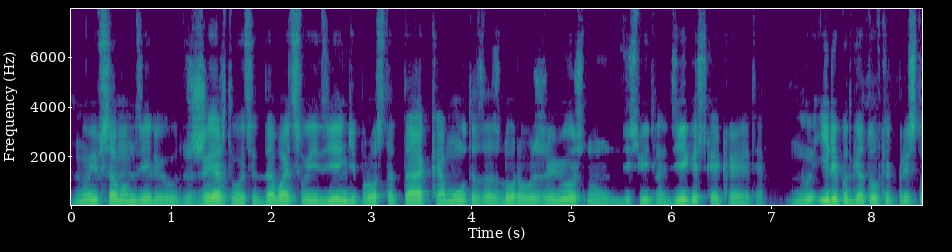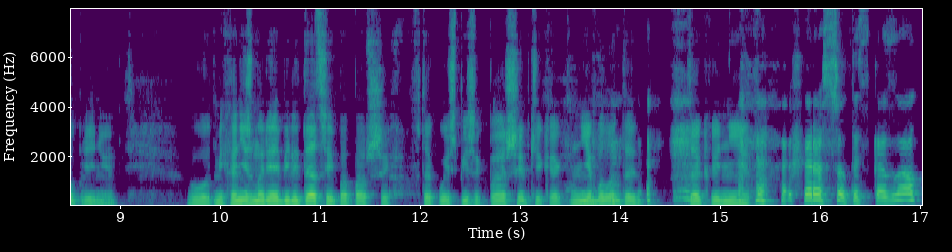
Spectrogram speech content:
Ну и в самом деле, вот, жертвовать, отдавать свои деньги просто так кому-то за здорово живешь, ну, действительно, дикость какая-то. Ну, или подготовка к преступлению. Вот. Механизма реабилитации, попавших в такой список по ошибке, как не было, та- так и нет. Хорошо ты сказал.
